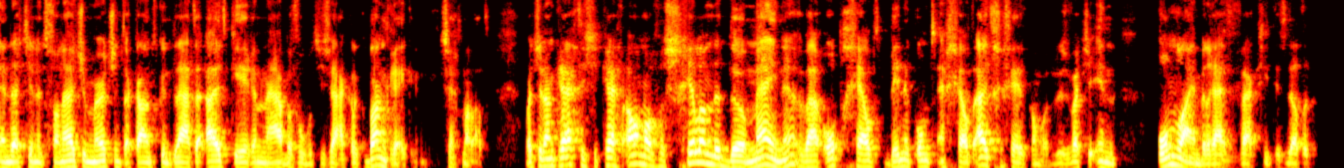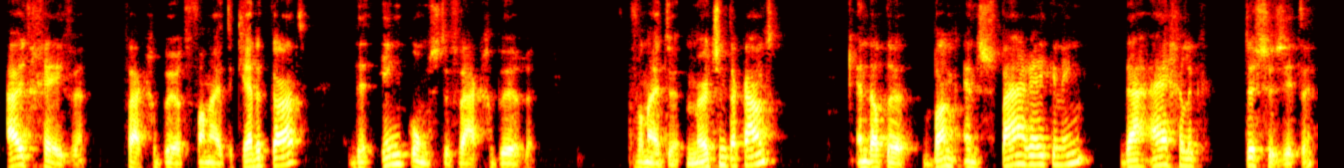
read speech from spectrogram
En dat je het vanuit je merchant account kunt laten uitkeren naar bijvoorbeeld je zakelijke bankrekening. Zeg maar wat. Wat je dan krijgt is, je krijgt allemaal verschillende domeinen waarop geld binnenkomt en geld uitgegeven kan worden. Dus wat je in online bedrijven vaak ziet, is dat het uitgeven vaak gebeurt vanuit de creditcard. De inkomsten vaak gebeuren vanuit de merchant account. En dat de bank- en spaarrekening daar eigenlijk tussen zitten.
